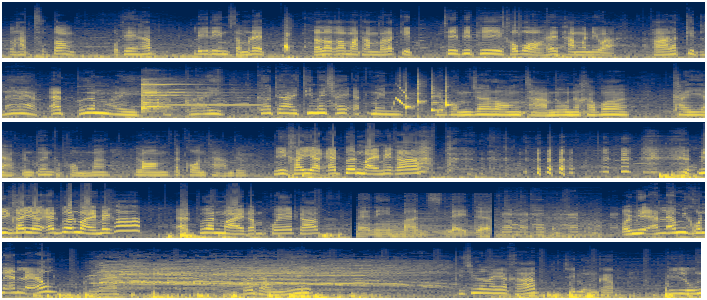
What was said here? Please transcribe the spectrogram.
รหัสถูกต้องโอเคครับ รีดีมสำเร็จ แล้วเราก็มาทำภารกิจที่พี่ๆเขาบอกให้ทำกันดีกว่า ภารกิจแรก แอดเพื่อนใหม่กับใครก็ได้ที่ไม่ใช่แอดมิน เดี๋ยวผมจะลองถามดูนะครับว่าใครอยากเป็นเพื่อนกับผมบ้าง ลองตะโกนถามดู มีใครอยากแอดเพื่อนใหม่ไหมครับ มีใครอยากแอดเพื่อนใหม่ไหมครับ แอดเพื่อนใหม่ทำเควสครับ Many months later. ครับมาครับผมแอดผมแอดโอ้ยมีแอดแล้วมีคนแอดแล้วนี่ไงเพื่อนแถวนี้ พี่ชื่ออะไรอะครับ ชื่อลุงครับ พี่ลุง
